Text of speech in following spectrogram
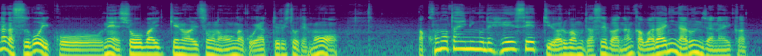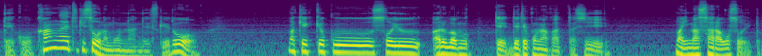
なんかすごいこうね商売系のありそうな音楽をやってる人でも、まあ、このタイミングで「平成」っていうアルバム出せばなんか話題になるんじゃないかってこう考えつきそうなもんなんですけど、まあ、結局そういうアルバムって出てこなかったし、まあ、今更遅いと。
